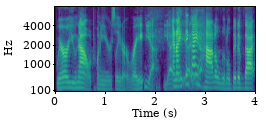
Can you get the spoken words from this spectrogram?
where are you now, twenty years later, right? Yeah. Yeah. and yeah, I think yeah, I yeah. had a little bit of that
